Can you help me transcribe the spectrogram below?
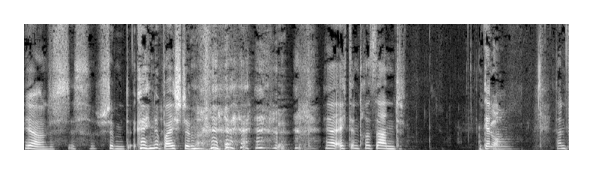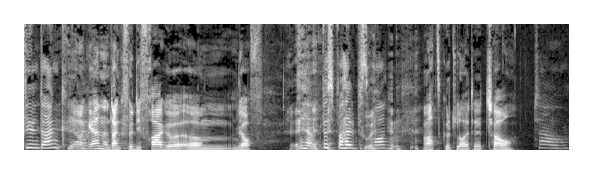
Ja, das ist stimmt. Kann ich nur beistimmen. ja, echt interessant. Genau. Ja. Dann vielen Dank. Ja, gerne. Danke für die Frage. Ähm, ja. ja. Bis bald, bis cool. morgen. Macht's gut, Leute. Ciao. Ciao.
